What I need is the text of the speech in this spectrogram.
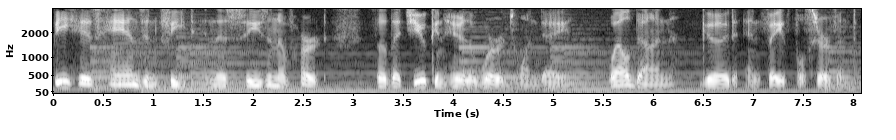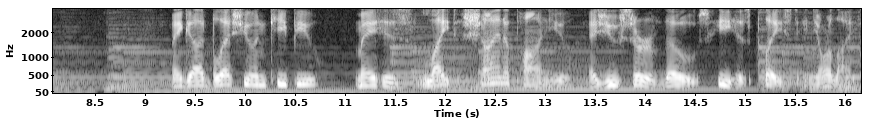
Be His hands and feet in this season of hurt so that you can hear the words one day Well done, good and faithful servant. May God bless you and keep you. May His light shine upon you as you serve those He has placed in your life.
